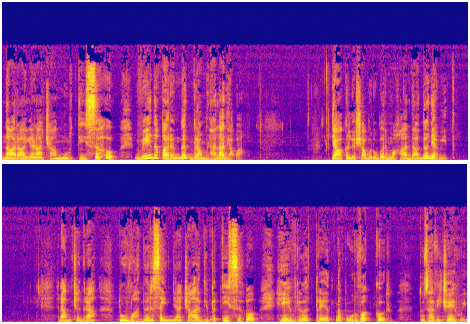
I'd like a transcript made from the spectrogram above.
नारायणाच्या मूर्तीसह वेदपारंगत ब्राह्मणाला द्यावा. त्या कलशाबरोबर महादानं द्यावीत. रामचंद्रा तू वानर सैन्याच्या अधिपतीसह हे व्रत प्रयत्नपूर्वक कर. तुझा विजय होईल.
